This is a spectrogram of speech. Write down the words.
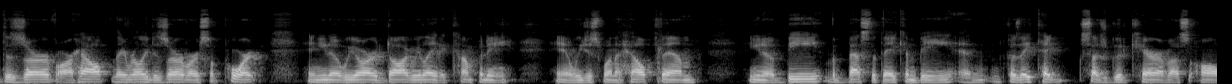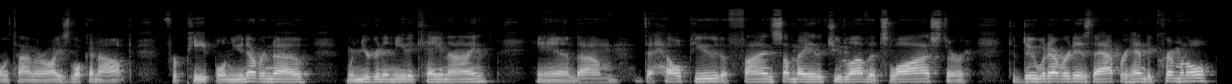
deserve our help. They really deserve our support. And, you know, we are a dog related company and we just want to help them, you know, be the best that they can be. And because they take such good care of us all the time, they're always looking out for people. And you never know when you're going to need a canine and um, to help you to find somebody that you love that's lost or to do whatever it is to apprehend a criminal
